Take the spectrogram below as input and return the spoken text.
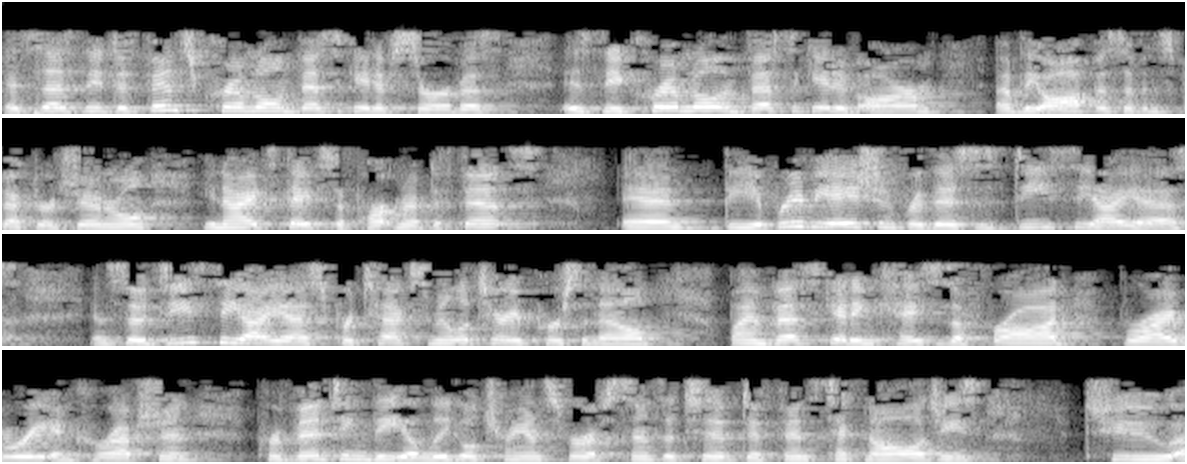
it says the Defense Criminal Investigative Service is the criminal investigative arm of the Office of Inspector General, United States Department of Defense. And the abbreviation for this is DCIS. And so DCIS protects military personnel by investigating cases of fraud, bribery, and corruption, preventing the illegal transfer of sensitive defense technologies to, uh,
